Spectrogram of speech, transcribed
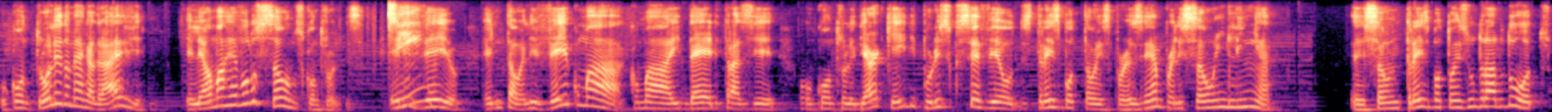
O controle do Mega Drive, ele é uma revolução nos controles. Ele Sim. veio, ele- então, ele veio com uma, com uma ideia de trazer o controle de arcade, por isso que você vê os três botões, por exemplo, eles são em linha. Eles são em três botões um do lado do outro.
